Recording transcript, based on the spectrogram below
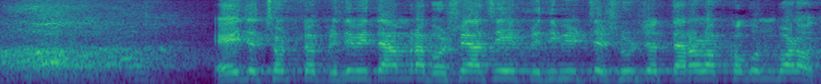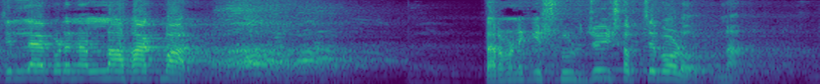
এই যে ছোট্ট পৃথিবীতে আমরা বসে আছি, এই পৃথিবীর চেয়ে সূর্য তেরো লক্ষ গুণ বড়। চিল্লায় পড়েন, আল্লাহ আকবার! তার মানে কি সূর্যই সবচেয়ে বড়? না।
